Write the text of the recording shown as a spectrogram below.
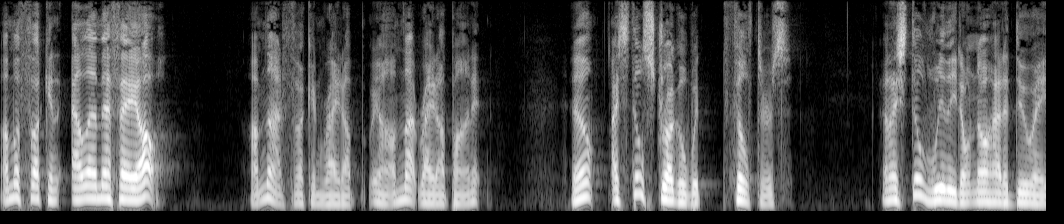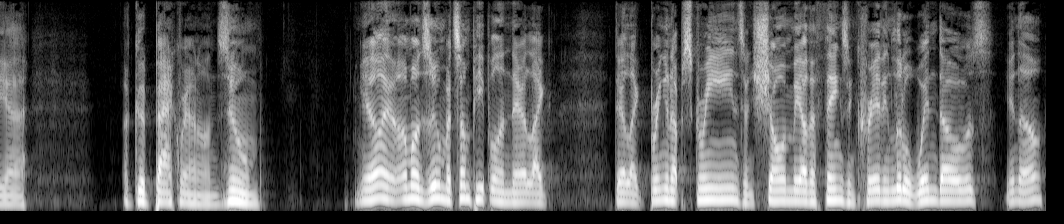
I'm a fucking LMFAO. I'm not fucking right up, you know, I'm not right up on it. You know, I still struggle with filters and I still really don't know how to do a uh, a good background on Zoom. You know, I'm on Zoom but some people, and they're like, they're like bringing up screens and showing me other things and creating little windows. You know,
